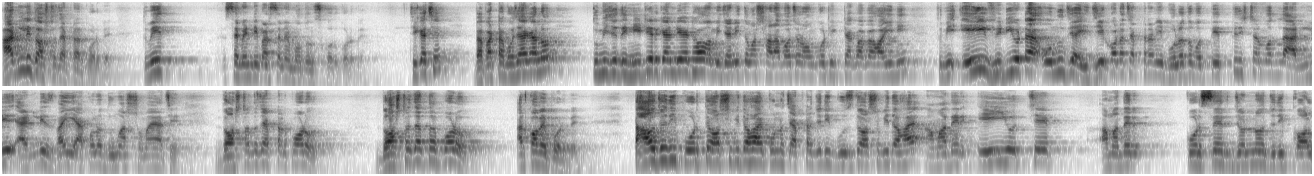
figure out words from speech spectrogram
হার্ডলি দশটা চ্যাপ্টার পড়বে। তুমি সেভেন্টি পার্সেন্টের মতন স্কোর করবে। ঠিক আছে? ব্যাপারটা বোঝা গেল? তুমি যদি নিটের ক্যান্ডিডেট হও, আমি জানি তোমার সারা বছর অঙ্ক ঠিকঠাকভাবে হয়নি। তুমি এই ভিডিওটা অনুযায়ী যে কটা চ্যাপ্টার আমি বলে দেবো, তেত্রিশটার মধ্যে অ্যাটলিস্ট ভাই, এখনও দু মাস সময় আছে। দশটা তো চ্যাপ্টার পড়ো। দশটা চ্যাপ্টার পড়ো, আর কবে পড়বে? তাও যদি পড়তে অসুবিধা হয়, কোনো চ্যাপ্টার যদি বুঝতে অসুবিধা হয়, আমাদের এই হচ্ছে, আমাদের কোর্সের জন্য যদি কল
